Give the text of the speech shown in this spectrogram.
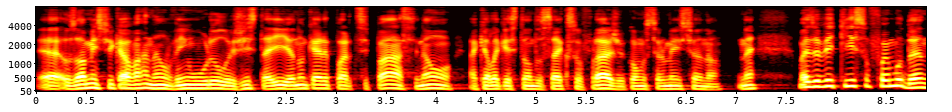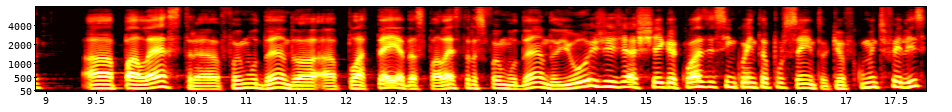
é, os homens ficavam, ah, não, vem um urologista aí, eu não quero participar, senão aquela questão do sexo frágil, como o senhor mencionou, né? Mas eu vi que isso foi mudando a palestra foi mudando, a, a, plateia das palestras foi mudando e hoje já chega quase 50%, que eu fico muito feliz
